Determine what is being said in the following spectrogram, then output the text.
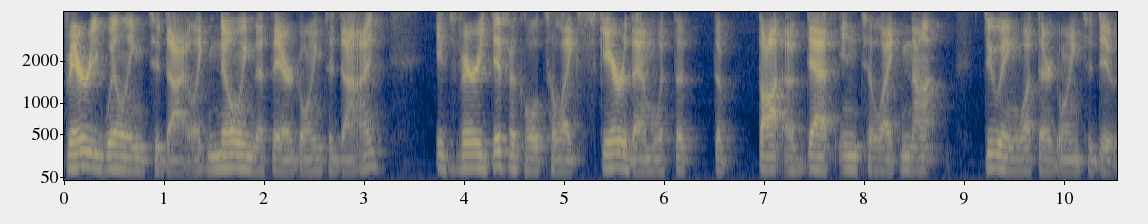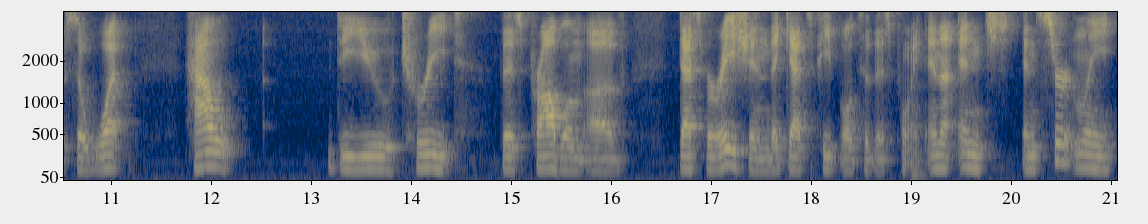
very willing to die like knowing that they are going to die it's very difficult to like scare them with the the thought of death into like not doing what they're going to do. So what how do you treat this problem of desperation that gets people to this point? And and and certainly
